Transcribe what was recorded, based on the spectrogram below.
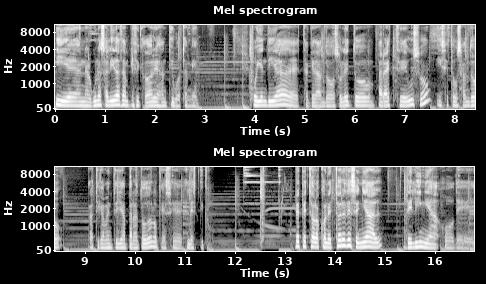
Y en algunas salidas de amplificadores antiguos también. hoy en día está quedando obsoleto para este uso y se está usando prácticamente ya para todo lo que es el Spico. Respecto a los conectores de señal de línea o de,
